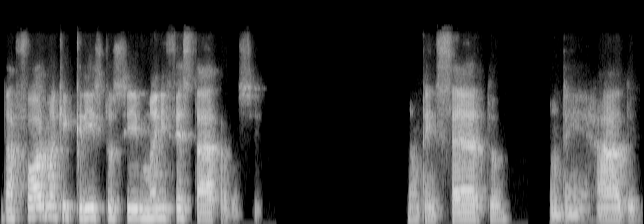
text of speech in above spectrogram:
Da forma que Cristo se manifestar para você. Não tem certo, não tem errado.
